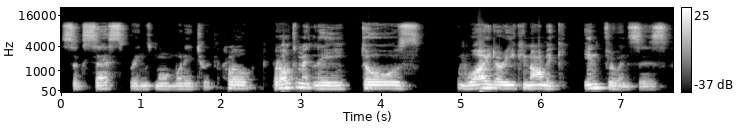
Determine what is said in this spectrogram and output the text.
success brings more money to a club but ultimately those wider economic influences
